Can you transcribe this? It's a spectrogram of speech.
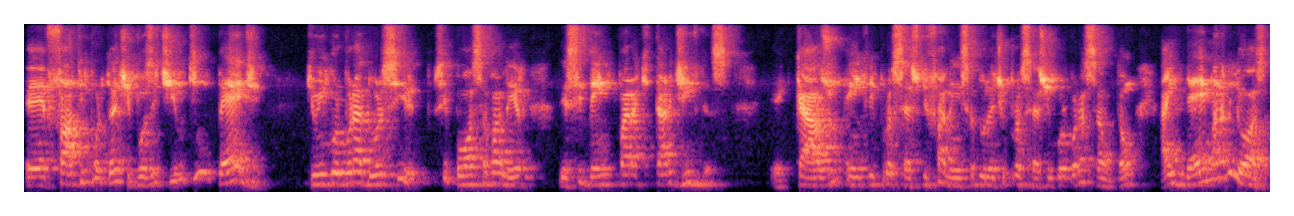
é fato importante e positivo que impede que o incorporador se, se possa valer desse bem para quitar dívidas, eh, caso entre em processo de falência durante o processo de incorporação. Então, a ideia é maravilhosa.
